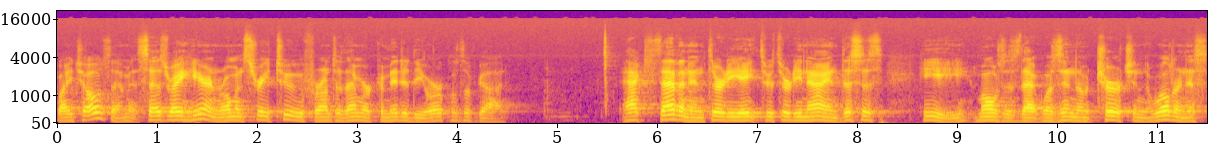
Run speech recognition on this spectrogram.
That's why he chose them. It says right here in Romans 3 2, for unto them were committed the oracles of God. Acts 7 and 38 through 39, this is he, Moses, that was in the church in the wilderness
